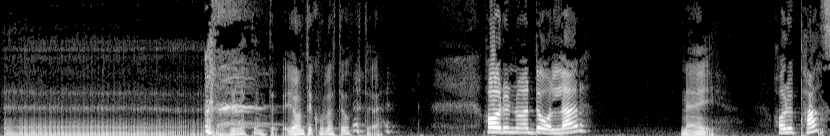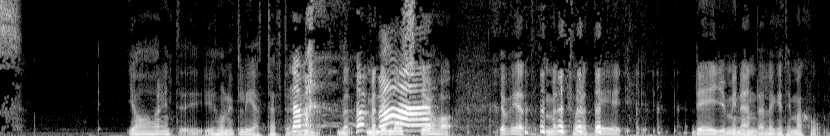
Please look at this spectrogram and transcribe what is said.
Eh, jag vet inte. Jag har inte kollat upp det. Har du några dollar? Nej. Har du pass? Jag har inte hunnit leta efter Nej, det än. Men, men det måste jag ha. Jag vet, men för att det är, det är ju min enda legitimation.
